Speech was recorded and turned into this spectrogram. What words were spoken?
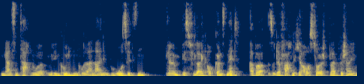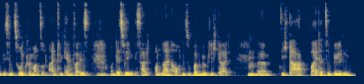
den ganzen Tag nur mit den Kunden oder allein im Büro sitzen ähm, ist vielleicht auch ganz nett, aber so der fachliche Austausch bleibt wahrscheinlich ein bisschen zurück, wenn man so ein Einzelkämpfer ist. Mhm. Und deswegen ist halt online auch eine super Möglichkeit, mhm. ähm, sich da weiterzubilden,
